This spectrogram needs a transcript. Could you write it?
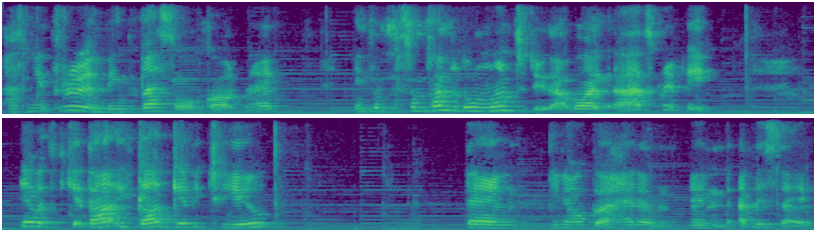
passing it through and being the vessel of God, right? And sometimes we don't want to do that. We're like, ah, that's creepy. Yeah, but that if God gave it to you, then you know, go ahead and, and at least say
